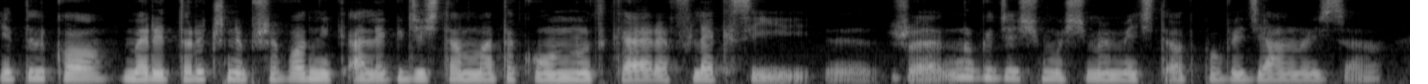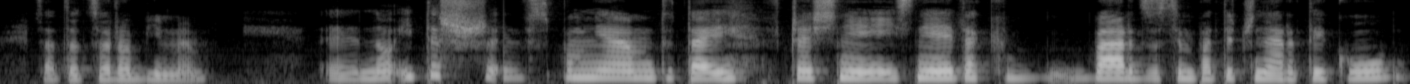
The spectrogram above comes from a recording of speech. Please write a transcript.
nie tylko merytoryczny przewodnik, ale gdzieś tam ma taką nutkę refleksji, y, że no gdzieś musimy mieć tę odpowiedzialność za, za to, co robimy. Y, no i też wspomniałam tutaj wcześniej, istnieje tak bardzo sympatyczny artykuł,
